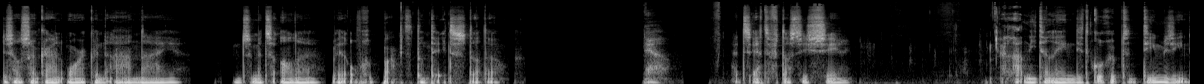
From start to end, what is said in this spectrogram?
Dus als ze elkaar een oor kunnen aannaaien en ze met z'n allen werden opgepakt, dan deden ze dat ook. Ja, het is echt een fantastische serie. Laat niet alleen dit corrupte team zien,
